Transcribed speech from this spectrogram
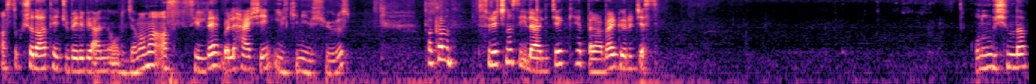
Aslı Kuş'a daha tecrübeli bir anne olacağım ama Asil'de böyle her şeyin ilkini yaşıyoruz. Bakalım süreç nasıl ilerleyecek hep beraber göreceğiz. Onun dışında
